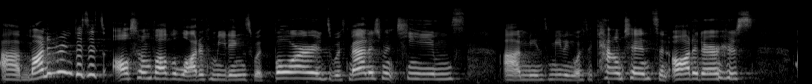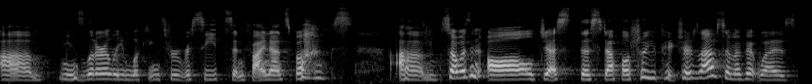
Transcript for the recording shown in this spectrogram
Uh, monitoring visits also involve a lot of meetings with boards, with management teams, uh, means meeting with accountants and auditors, um, means literally looking through receipts and finance books. Um, so it wasn't all just the stuff I'll show you pictures of. Some of it was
